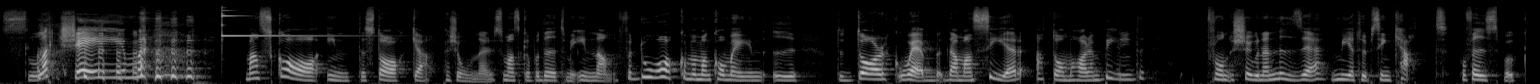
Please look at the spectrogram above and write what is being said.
Slut shame! Man ska inte staka personer som man ska på dejt med innan, för då kommer man komma in i the dark web där man ser att de har en bild från 2009 med typ sin katt på Facebook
